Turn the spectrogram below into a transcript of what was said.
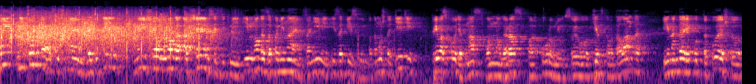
Мы не только сочиняем для детей, мы еще много общаемся с детьми и много запоминаем за ними и записываем, потому что дети превосходят нас во много раз по уровню своего детского таланта и иногда рекут такое, что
